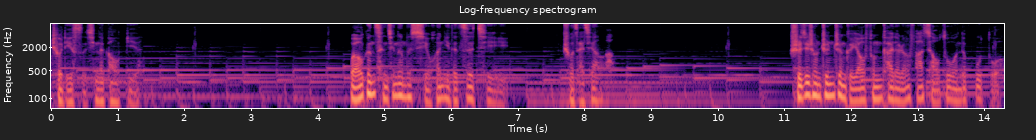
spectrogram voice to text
彻底死心的告别。我要跟曾经那么喜欢你的自己说再见了。实际上，真正给要分开的人发小作文的不多，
